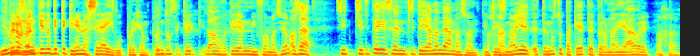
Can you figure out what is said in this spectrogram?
Yo Pero no soy- entiendo qué te quieren hacer ahí, güey, por ejemplo. Pues no sé, a lo mejor querían mi información. O sea, si, si a ti te dicen, si te llaman de Amazon y te dicen, oye, eh, tenemos tu paquete, pero nadie abre. Ajá.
